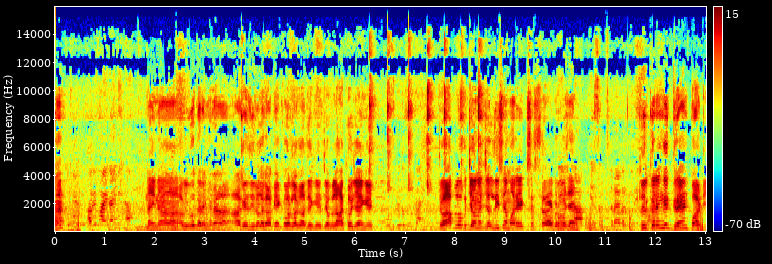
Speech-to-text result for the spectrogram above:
है। अभी फ़ायदा ही नहीं ना। नहीं ना अभी वो करेंगे ना आगे ज़ीरो लगा के एक और लगा देंगे जब लाख हो जाएँगे। तो तो आप लोग जो है ना जल्दी से हमारे एक सब्सक्राइबर हो जाए। सब्सक्राइबर फिर करेंगे ग्रैंड पार्टी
